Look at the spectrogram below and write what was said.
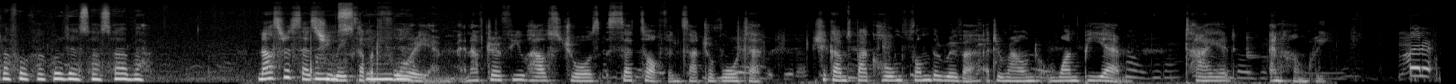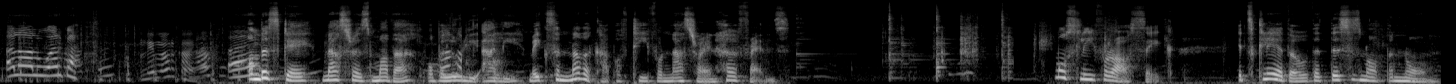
alafu ukakuja saa saba. Nasra says she wakes up at 4 a.m. and after a few house chores sets off in search of water. She comes back home from the river at around 1 p.m., tired and hungry. On this day, Nasra's mother, Obaluli Ali, makes another cup of tea for Nasra and her friends. Mostly for our sake. It's clear, though, that this is not the norm.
